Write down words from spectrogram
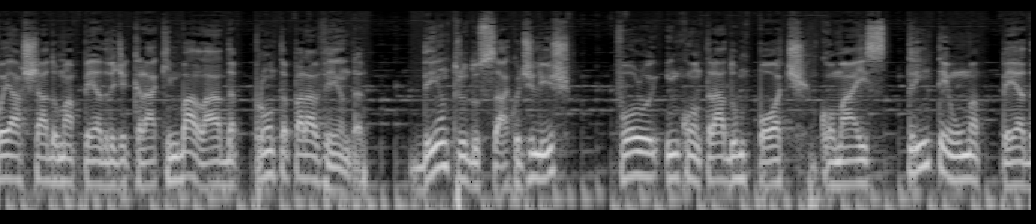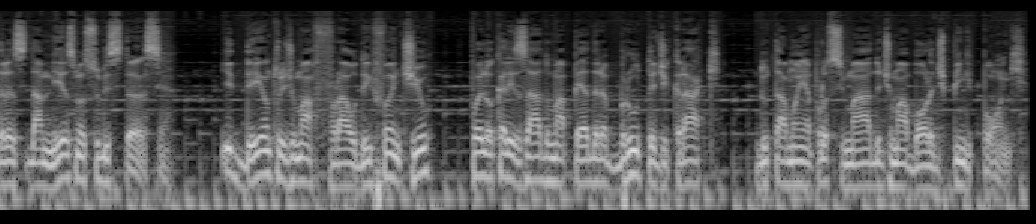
foi achada uma pedra de crack embalada pronta para venda. Dentro do saco de lixo, foram encontrado um pote com mais 31 pedras da mesma substância. E dentro de uma fralda infantil, foi localizada uma pedra bruta de crack do tamanho aproximado de uma bola de ping-pong.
